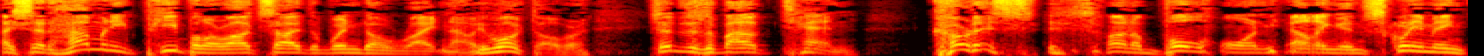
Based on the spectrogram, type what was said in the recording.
I said, "How many people are outside the window right now?" He walked over. He said, "There's about ten. Curtis is on a bullhorn yelling and screaming.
